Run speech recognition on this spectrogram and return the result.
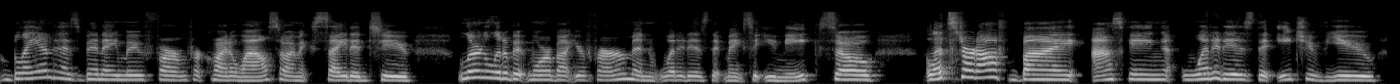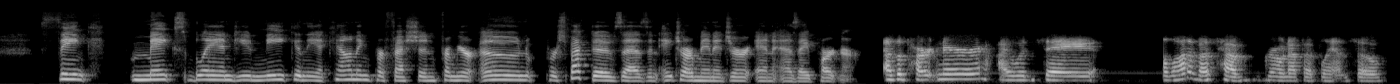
Bland has been a move firm for quite a while, so I'm excited to learn a little bit more about your firm and what it is that makes it unique. So, Let's start off by asking what it is that each of you think makes Bland unique in the accounting profession from your own perspectives as an HR manager and as a partner. As a partner, I would say a lot of us have grown up at Bland. So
